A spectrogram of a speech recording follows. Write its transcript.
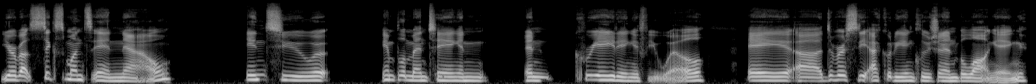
You're about six months in now into implementing and, and creating, if you will, a uh, diversity, equity, inclusion, and belonging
